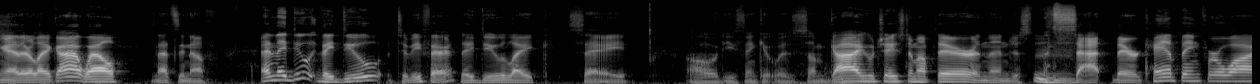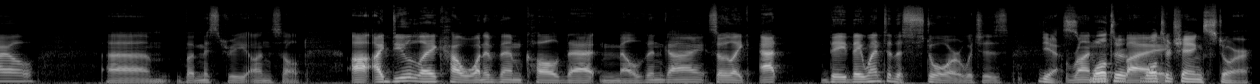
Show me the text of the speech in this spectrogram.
Yeah, they're like, ah, well, that's enough. And they do, they do. To be fair, they do like say, oh, do you think it was some guy who chased him up there and then just sat there camping for a while? Um, but mystery unsolved. Uh, I do like how one of them called that Melvin guy. So like at they they went to the store, which is yes, Run Walter by- Walter Chang's store.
